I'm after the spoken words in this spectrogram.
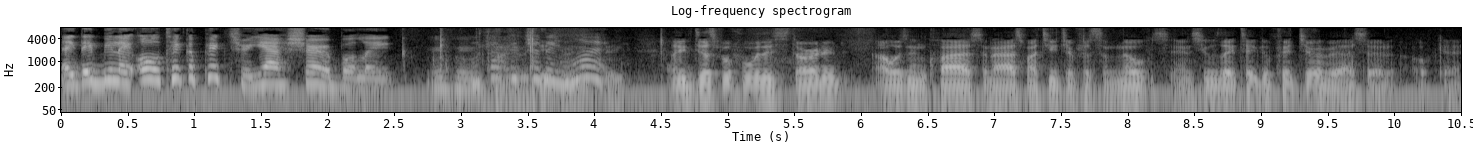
Like they'd be like, oh, take a picture, yeah, sure, but like what kind of picture they want? anything. Like just before this started, I was in class and I asked my teacher for some notes, and she was like, "Take a picture of it." I said, "Okay."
